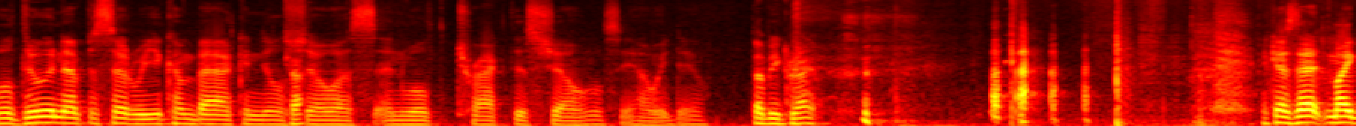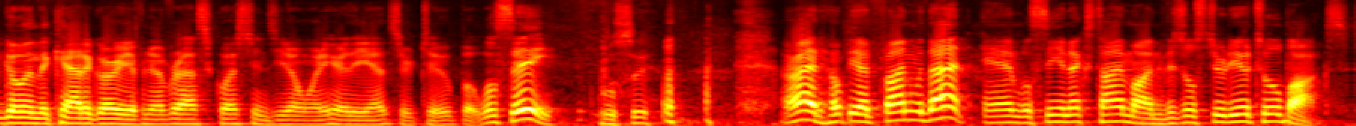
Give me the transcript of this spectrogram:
We'll do an episode where you come back and you'll show us, and we'll track this show. and We'll see how we do. That'd be great. Because that might go in the category of never ask questions you don't want to hear the answer to, but we'll see. we'll see. All right, hope you had fun with that, and we'll see you next time on Visual Studio Toolbox.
